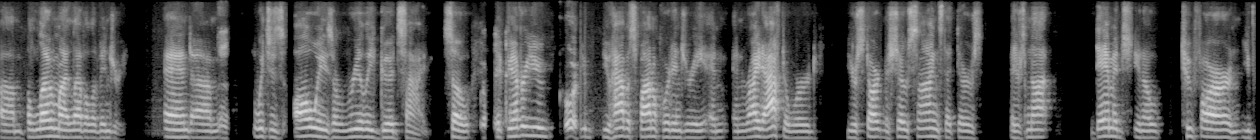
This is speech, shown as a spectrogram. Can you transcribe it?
um, below my level of injury, and um, mm. which is always a really good sign. So if ever you, you you have a spinal cord injury and and right afterward you're starting to show signs that there's there's not damage, you know, too far, and you've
